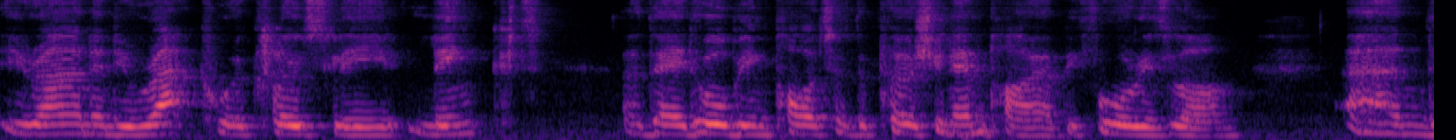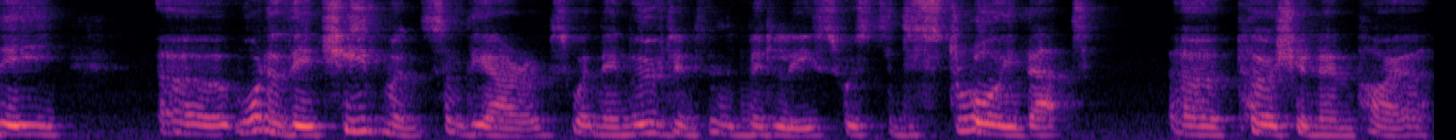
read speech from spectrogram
Iran and Iraq were closely linked. Uh, they had all been part of the Persian Empire before Islam. And the, uh, one of the achievements of the Arabs when they moved into the Middle East was to destroy that uh, Persian Empire.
